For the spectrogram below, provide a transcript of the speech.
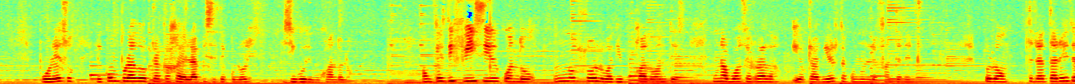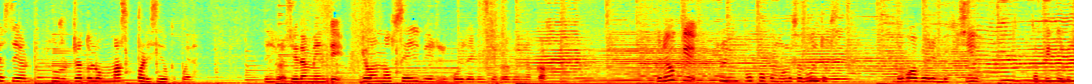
Por eso he comprado otra caja de lápices de colores y sigo dibujándolo. Aunque es difícil cuando uno solo ha dibujado antes una boa cerrada y otra abierta con un elefante dentro. Pero trataré de hacer su retrato lo más parecido que pueda. Desgraciadamente, yo no sé ver el cordero encerrado en la caja. Creo que soy un poco como los adultos. Debo haber envejecido. Capítulo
